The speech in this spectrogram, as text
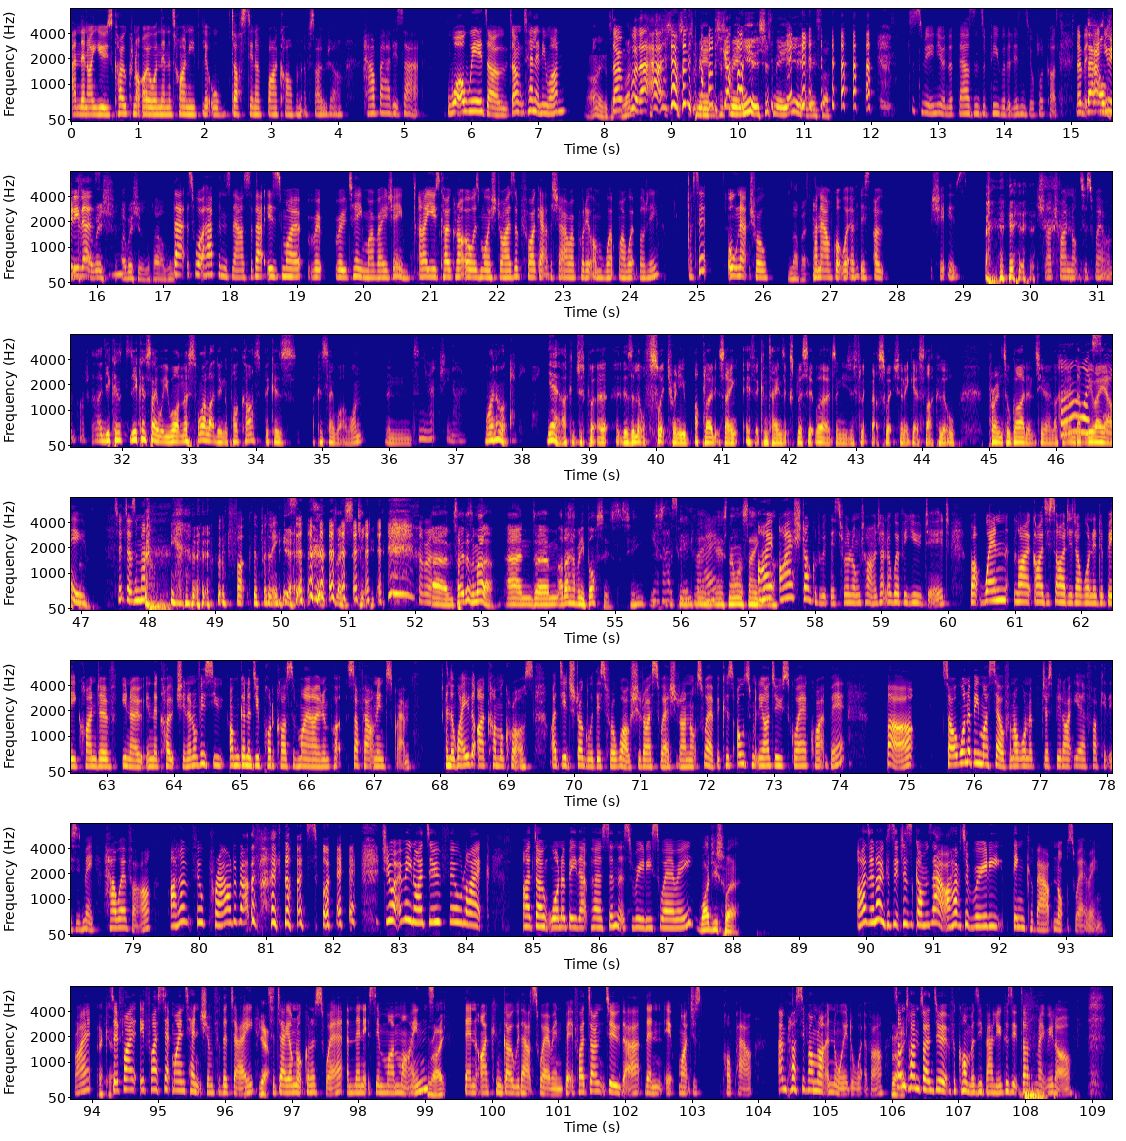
and then I use coconut oil and then a tiny little dusting of bicarbonate of soda. How bad is that? What a weirdo! Don't tell anyone. I don't, think it's Don't anyone. put that out It's just, on it's the me and, it's just me and you. It's just me and you, Lisa. Just me and you and the thousands of people that listen to your podcast. No, but Thousands. genuinely, I that's wish. I wish it was a thousand. that's what happens now. So that is my r- routine, my regime. And I use coconut oil as moisturizer before I get out of the shower. I put it on wet, my wet body. That's it. All natural. Love it. And now I've got whatever this oat shit is. Should I try not to swear on the podcast? Uh, you can you can say what you want. That's why I like doing a podcast because I can say what I want, and Can you actually know why not? anything? Yeah, I can just put a. There's a little switch when you upload it saying if it contains explicit words, and you just flick that switch, and it gets like a little parental guidance. You know, like an Oh, NWA album. So it doesn't matter. yeah. Fuck the police. Yeah, basically. All right. Um, so it doesn't matter, and um, I don't have any bosses. See, Yeah, This is that's the good, thing. right? Yes, no one's saying. I, "Oh, I struggled with this for a long time. I don't know whether you did, but when like I decided I wanted to be kind of, you know, in the coaching and obviously I'm going to do podcasts of my own and put stuff out on Instagram. And the way that I come across, I did struggle with this for a while. Should I swear? Should I not swear? Because ultimately I do swear quite a bit. But so I want to be myself and I want to just be like, yeah, fuck it, this is me. However, I don't feel proud about the fact that I swear. do you know what I mean? I do feel like I don't want to be that person that's really sweary. Why do you swear? I don't know because it just comes out. I have to really think about not swearing, right? Okay. So if I if I set my intention for the day, Yeah. today I'm not going to swear, and then it's in my mind, Right. then I can go without swearing. But if I don't do that, then it might just pop out. And plus, if I'm like annoyed or whatever, Right. sometimes I do it for comedy value because it does make me laugh.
